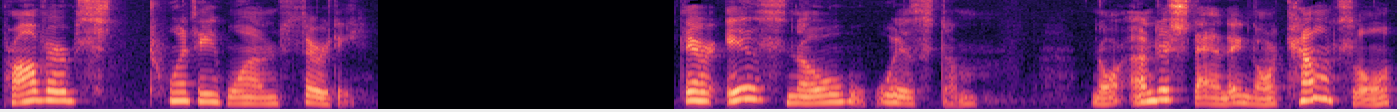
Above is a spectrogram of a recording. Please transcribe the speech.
Proverbs 21:30 There is no wisdom nor understanding, nor counsel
